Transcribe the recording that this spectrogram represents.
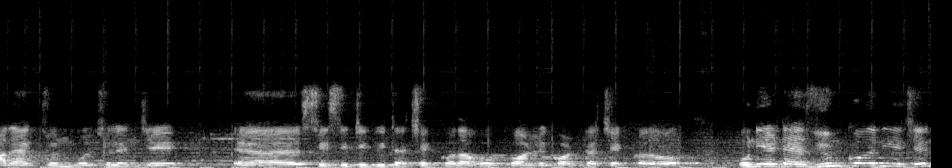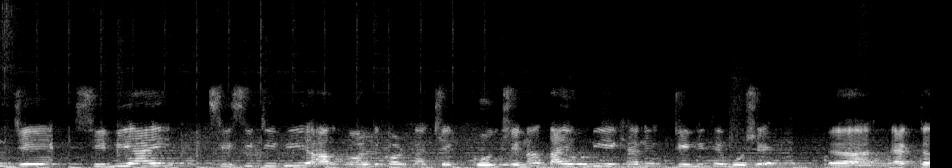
আর একজন বলছিলেন যে সিসিটিভিটা চেক করা হোক কল রেকর্ডটা চেক করা হোক। উনি এটা অ্যাজিউম করে নিয়েছেন যে সিবিআই সিসিটিভি আর কল রেকর্ডটা চেক করছে না, তাই উনি এখানে টিভিতে বসে একটা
